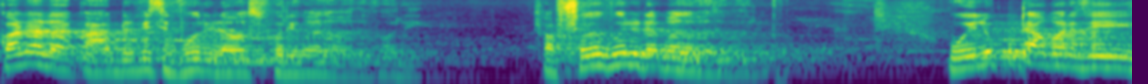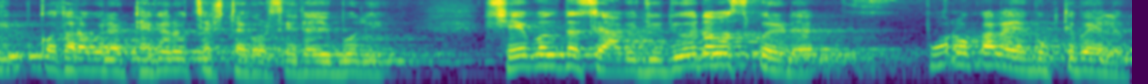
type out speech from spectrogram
কয়, না কান্ডের পিছিয়ে পড়ি, নামাজ পড়ি, মাঝে মাঝে পড়ি। সবসময় পড়ি না, মাঝে মাঝে পড়ি। ওই লোকটা আমার যে কথাটা বলে ঠেকানোর চেষ্টা করছে, এটা আমি বলি। সে বলতেছে, আমি যদিও নামাজ পড়ি না, পরকালে মুক্তি পাইলাম।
